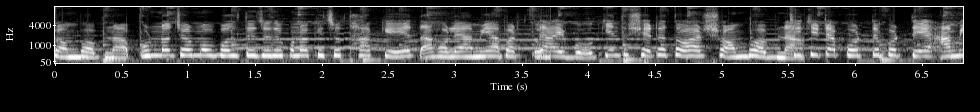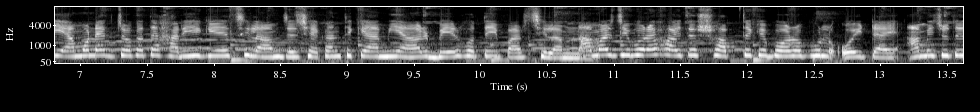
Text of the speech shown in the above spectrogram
সম্ভব না। পূর্ণজন্ম বলতে যদি কোনো কিছু থাকে, তাহলে আমি আবার চাইব, কিন্তু সেটা তো আর সম্ভব না। চিঠিটা পড়তে পড়তে আমি এমন এক জগতে হারিয়ে গিয়েছিলাম যে সেখান থেকে আমি আর বের হতেই পারছিলাম না। আমার জীবনে হয়তো সব থেকে বড় ভুল ওইটাই। আমি যদি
